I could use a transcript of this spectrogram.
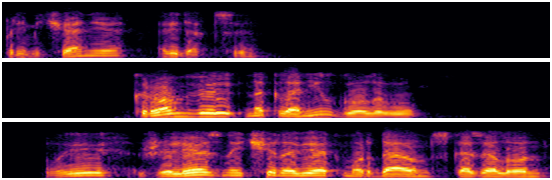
Примечание редакции. Кромвель наклонил голову. «Вы железный человек, Мордаун», — сказал он.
